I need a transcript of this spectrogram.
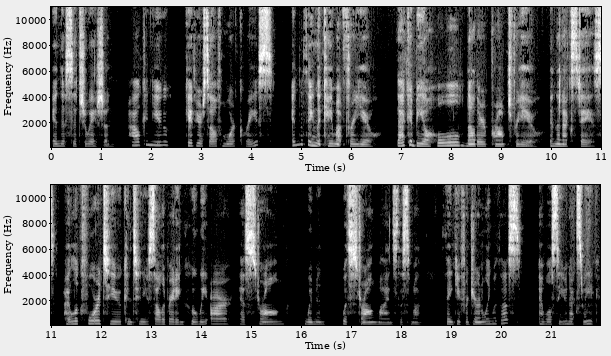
in this situation. How can you give yourself more grace in the thing that came up for you? That could be a whole nother prompt for you in the next days. I look forward to continue celebrating who we are as strong women with strong minds this month. Thank you for journaling with us, and we'll see you next week.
